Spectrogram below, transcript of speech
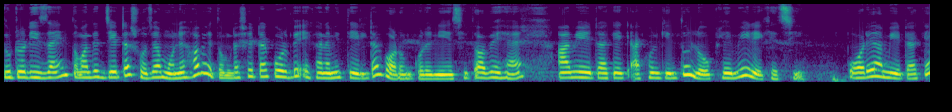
দুটো ডিজাইন, তোমাদের যেটা সোজা মনে হবে, তোমরা সেটা করবে। এখানে আমি তেলটা গরম করে নিয়েছি। তবে হ্যাঁ আমি এটাকে এখন কিন্তু লো ফ্লেমেই রেখেছি। পরে আমি এটাকে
